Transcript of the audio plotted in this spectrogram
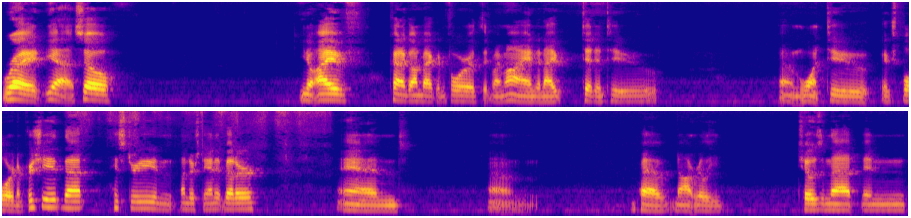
right, yeah. So, you know, I've kind of gone back and forth in my mind, and I tended to um, want to explore and appreciate that history and understand it better, and um, have not really chosen that in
